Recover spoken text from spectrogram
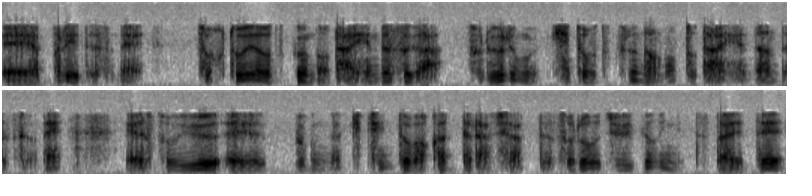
えー、やっぱりですねソフトウェアを作るの大変ですがそれよりも人を作るのはもっと大変なんですよね、えー、そういう、えー、部分がきちんと分かってらっしゃってえて、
